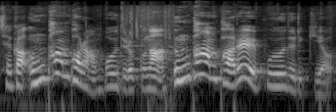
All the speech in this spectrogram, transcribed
제가 음파음파를 안 보여드렸구나. 음파음파를 보여드릴게요.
